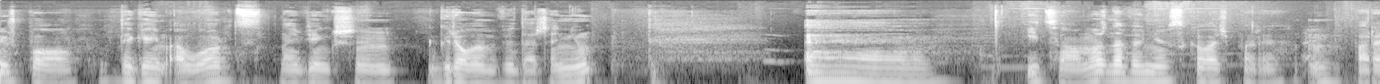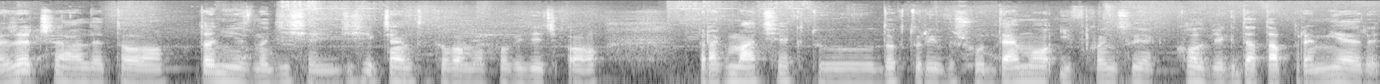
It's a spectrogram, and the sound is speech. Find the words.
już po The Game Awards, największym growym wydarzeniu. Eee, I co? Można wywnioskować parę, mm, parę rzeczy, ale to, to nie jest na dzisiaj. Dzisiaj chciałem tylko Wam opowiedzieć o pragmacie, do której wyszło demo i w końcu jakkolwiek data premiery.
